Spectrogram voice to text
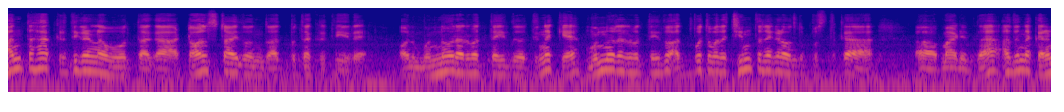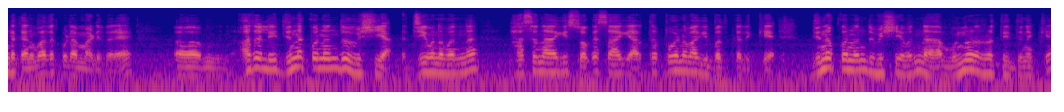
ಅಂತಹ ಕೃತಿಗಳನ್ನ ಓದಿದಾಗ ಟಾಲ್ಸ್ಟಾಯ್ದು ಒಂದು ಅದ್ಭುತ ಕೃತಿ ಇದೆ. ಅವನು ಮುನ್ನೂರ ಅರವತ್ತೈದು ದಿನಕ್ಕೆ ಮುನ್ನೂರ ಅರವತ್ತೈದು ಅದ್ಭುತವಾದ ಚಿಂತನೆಗಳ ಒಂದು ಪುಸ್ತಕ ಮಾಡಿದ್ದ. ಅದನ್ನ ಕನ್ನಡಕ್ಕೆ ಅನುವಾದ ಕೂಡ ಮಾಡಿದ್ದಾರೆ. ಅದರಲ್ಲಿ ದಿನಕ್ಕೊಂದೊಂದು ವಿಷಯ, ಜೀವನವನ್ನ ಹಸನಾಗಿ ಸೊಗಸಾಗಿ ಅರ್ಥಪೂರ್ಣವಾಗಿ ಬದುಕಲಿಕ್ಕೆ ದಿನಕ್ಕೊಂದೊಂದು ವಿಷಯವನ್ನ ಮುನ್ನೂರ ಅರವತ್ತೈದು ದಿನಕ್ಕೆ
